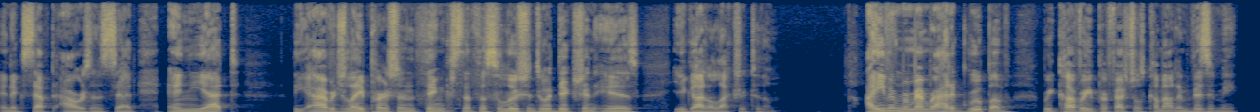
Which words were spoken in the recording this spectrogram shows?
and accept ours instead. And yet, the average layperson thinks that the solution to addiction is you got to lecture to them. I even remember I had a group of recovery professionals come out and visit me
